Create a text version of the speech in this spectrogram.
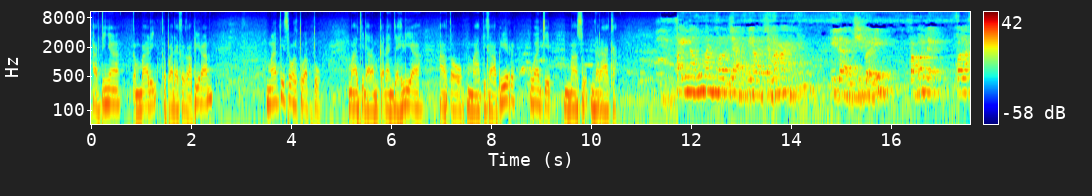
artinya kembali kepada kekafiran, mati sewaktu-waktu, mati dalam keadaan jahiliyah atau mati kafir wajib masuk neraka. فإنه من خرج إلى الجماعة إذا شبه فقد خلع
